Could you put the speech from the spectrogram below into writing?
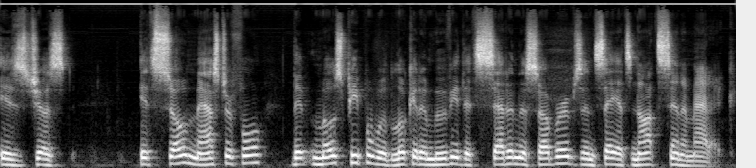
is just it's so masterful that most people would look at a movie that's set in the suburbs and say it's not cinematic.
